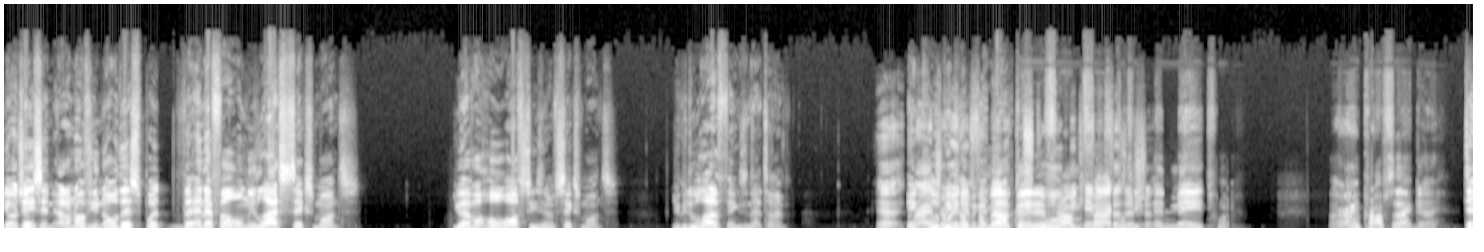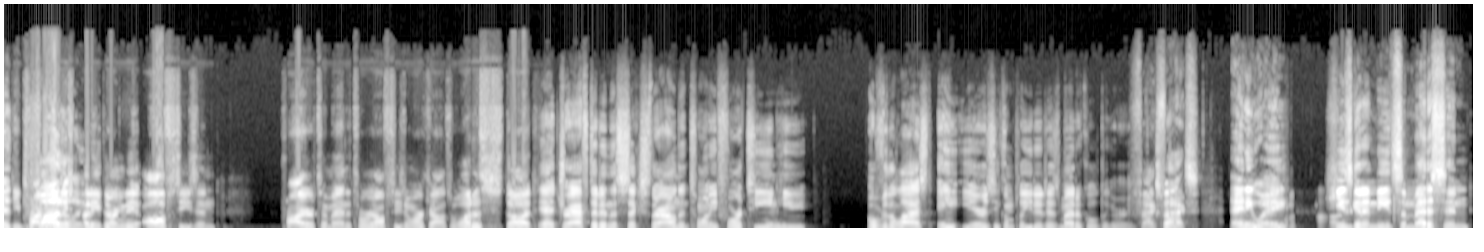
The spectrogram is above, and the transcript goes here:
Yo, Jason, I don't know if you know this, but the NFL only lasts six months. You have a whole off season of six months. You could do a lot of things in that time. Yeah, graduated becoming from a medical doctor. Graduated school from and became a physician. in May. 20... All right, props to that guy. Did He primarily finally. studied during the off season, prior to mandatory off season workouts. What a stud! yeah, drafted in the sixth round in 2014. He, over the last eight years, he completed his medical degree. Facts, facts. Anyway, he's gonna need some medicine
